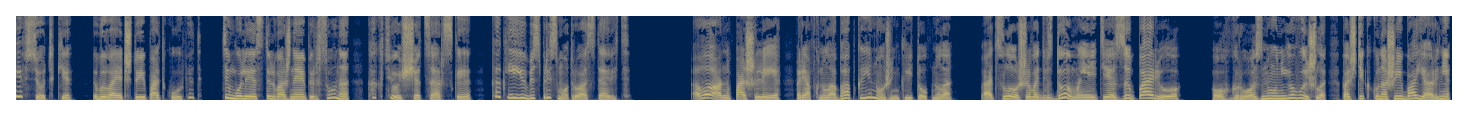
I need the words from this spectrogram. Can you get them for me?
И все-таки бывает, что и подкупят, тем более столь важная персона, как теща царская. Как ее без присмотру оставить? «Вон, пошли!» — рявкнула бабка и ноженькой топнула. «Подслушивать вздумаете, запарю!» Ох, грозно у нее вышло, почти как у нашей боярни,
